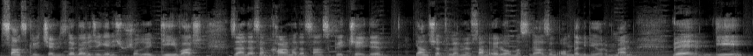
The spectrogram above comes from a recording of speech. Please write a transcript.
Sanskritçemizde böylece gelişmiş oluyor. Gi var. Zannedersem karma da Sanskritçeydi. Yanlış hatırlamıyorsam öyle olması lazım. Onu da biliyorum ben. Ve gi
